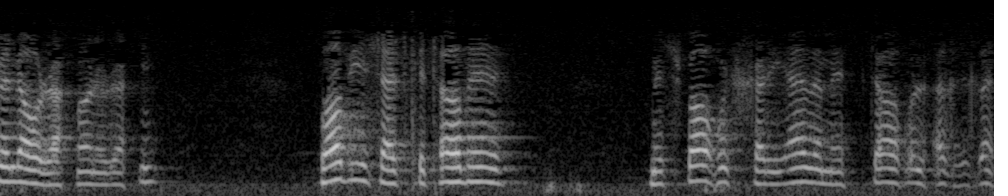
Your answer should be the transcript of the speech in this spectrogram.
الله الرحمن الرحیم. بابی از کتاب مصباح الشریعه و مفتاح الحقیقه.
